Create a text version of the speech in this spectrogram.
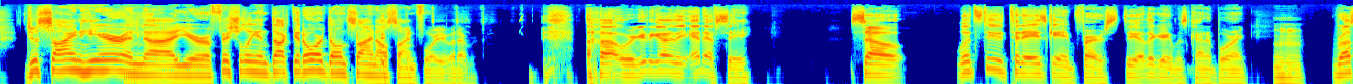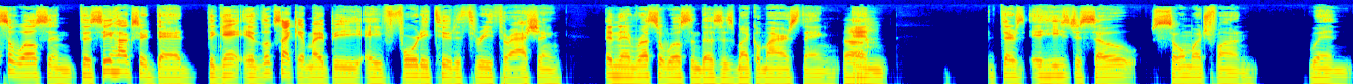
Just sign here and uh, you're officially inducted, or don't sign. I'll sign for you. Whatever. uh, we're gonna go to the NFC. So let's do today's game first. The other game was kind of boring. Mm-hmm. Russell Wilson, the Seahawks are dead. The game it looks like it might be a 42 to 3 thrashing. And then Russell Wilson does his Michael Myers thing. Ugh. And there's he's just so so much fun when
